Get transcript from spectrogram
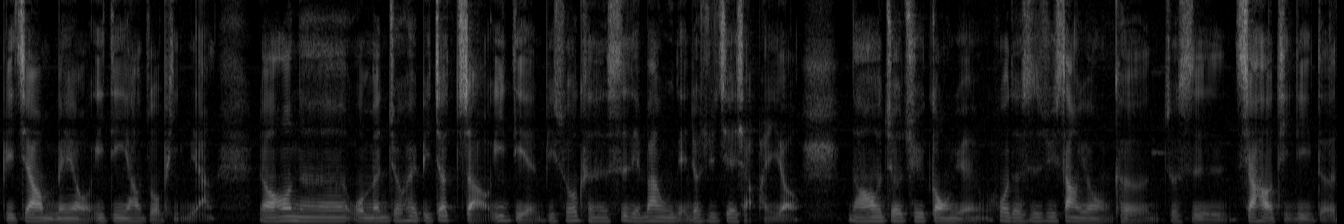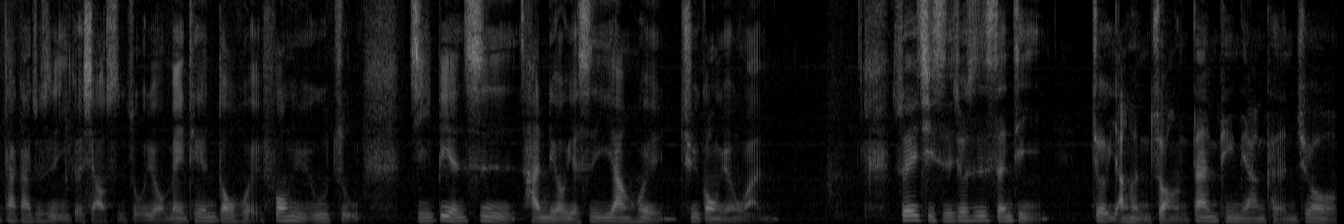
比较没有一定要做评量。然后呢，我们就会比较早一点，比如说可能四点半五点就去接小朋友，然后就去公园或者是去上游泳课，就是消耗体力的，大概就是一个小时左右，每天都会风雨无阻，即便是寒流也是一样会去公园玩。所以其实就是身体就养很壮，但评量可能就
